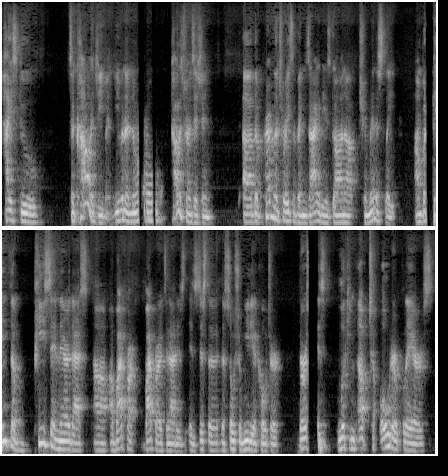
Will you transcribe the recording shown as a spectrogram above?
high school to college, even, even a normal college transition. Uh, the prevalence rates of anxiety has gone up tremendously. Um, but I think the piece in there that's uh, a byproduct, byproduct to that is, is just the, the social media culture versus looking up to older players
